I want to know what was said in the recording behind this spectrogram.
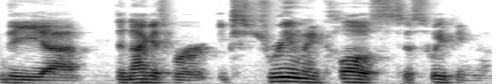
the uh, the Nuggets were extremely close to sweeping them.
